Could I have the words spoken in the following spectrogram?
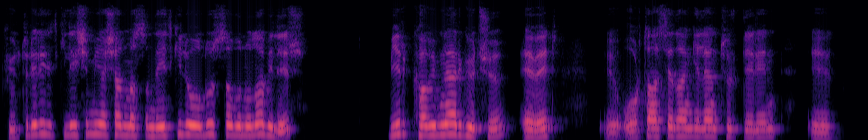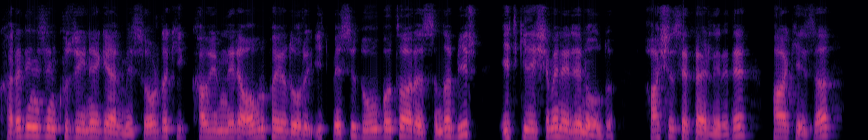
kültürel etkileşim yaşanmasında etkili olduğu savunulabilir? Bir kavimler göçü, evet, e, Orta Asya'dan gelen Türklerin e, Karadeniz'in kuzeyine gelmesi, oradaki kavimleri Avrupa'ya doğru itmesi Doğu-Batı arasında bir etkileşime neden oldu. Haçlı seferleri de hakeza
